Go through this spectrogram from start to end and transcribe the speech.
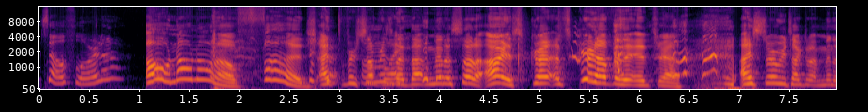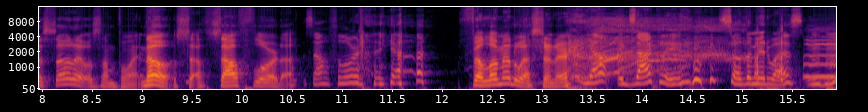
South Florida. Oh no no no! Fudge! I, for some Oh, reason boy. I thought Minnesota. All right, screw, screwed up in the intro. I swear we talked about Minnesota at some point. No, South, South Florida. South Florida. Yeah. Fellow Midwesterner, Yep. Exactly. so the Midwest. hmm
